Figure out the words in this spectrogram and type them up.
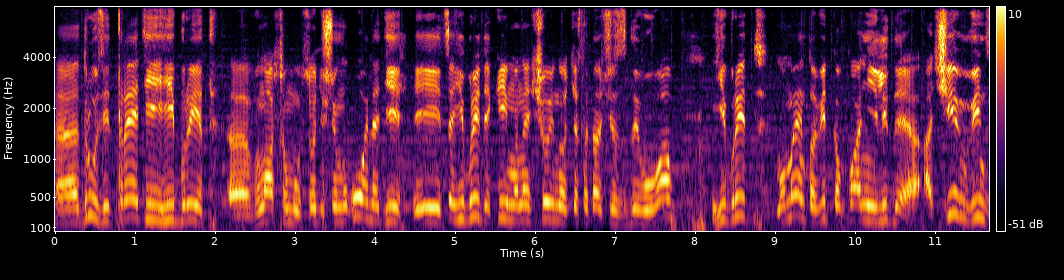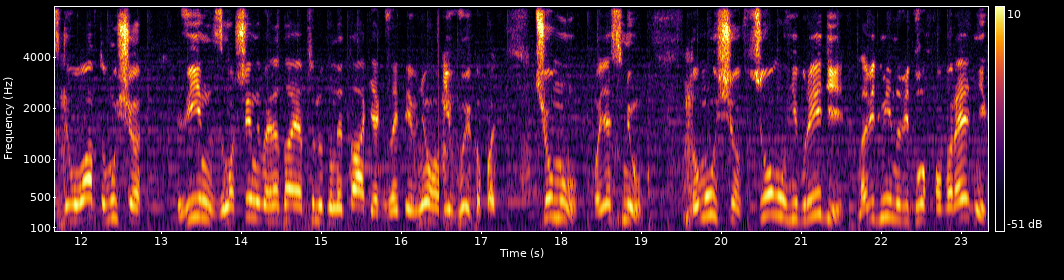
Е, друзі, третій гібрид е, в нашому сьогоднішньому огляді. І це гібрид, який мене щойно, чесно кажучи, здивував. Гібрид моменту від компанії Лідеа. А чим він здивував? Тому що він з машини виглядає абсолютно не так, як зайти в нього і викопати. Чому? Поясню. Тому що в цьому гібриді, на відміну від двох попередніх,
